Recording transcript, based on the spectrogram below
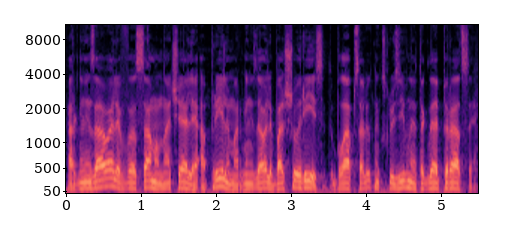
организовали в самом начале апреля, мы организовали большой рейс. Это была абсолютно эксклюзивная тогда операция.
